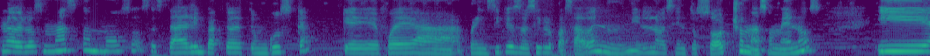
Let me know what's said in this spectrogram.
Uno de los más famosos está el impacto de Tunguska, que fue a principios del siglo pasado, en 1908 más o menos. Y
